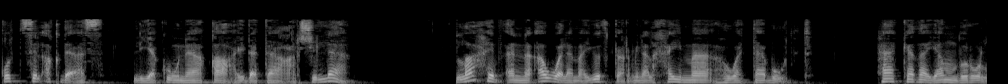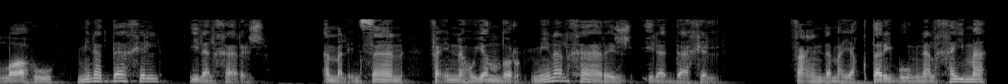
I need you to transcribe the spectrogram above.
قدس الأقداس ليكون قاعدة عرش الله. لاحظ أن أول ما يذكر من الخيمة هو التابوت. هكذا ينظر الله من الداخل إلى الخارج. أما الإنسان فإنه ينظر من الخارج إلى الداخل. فعندما يقترب من الخيمة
